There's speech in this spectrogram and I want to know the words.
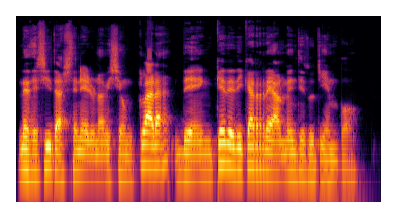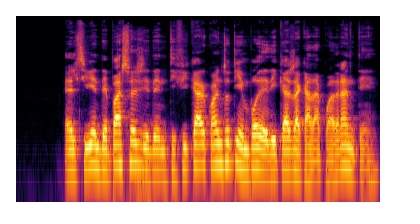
Necesitas tener una visión clara de en qué dedicar realmente tu tiempo. El siguiente paso es identificar cuánto tiempo dedicas a cada cuadrante.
